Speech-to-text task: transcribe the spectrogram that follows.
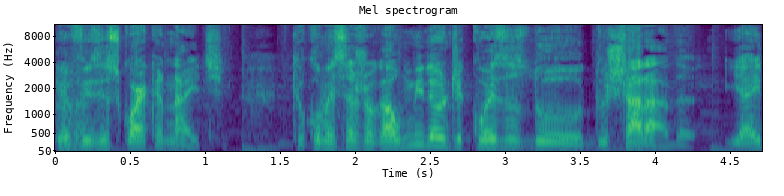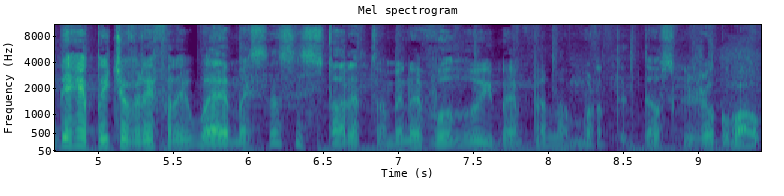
Eu fiz isso com Arkham Knight. Que eu comecei a jogar um milhão de coisas do, do Charada. E aí, de repente, eu virei e falei, ué, mas essa história também não evolui, né? Pelo amor de Deus, que jogo mal.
